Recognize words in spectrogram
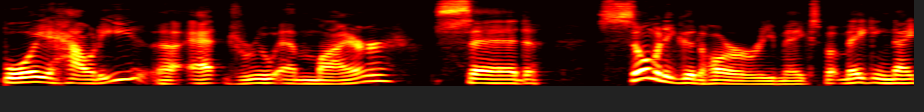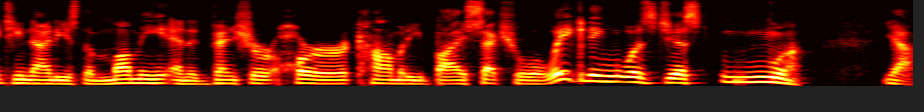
boy howdy, uh, at Drew M. Meyer said, so many good horror remakes, but making 1990s The Mummy and adventure horror comedy Bisexual Awakening was just, mwah. yeah,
